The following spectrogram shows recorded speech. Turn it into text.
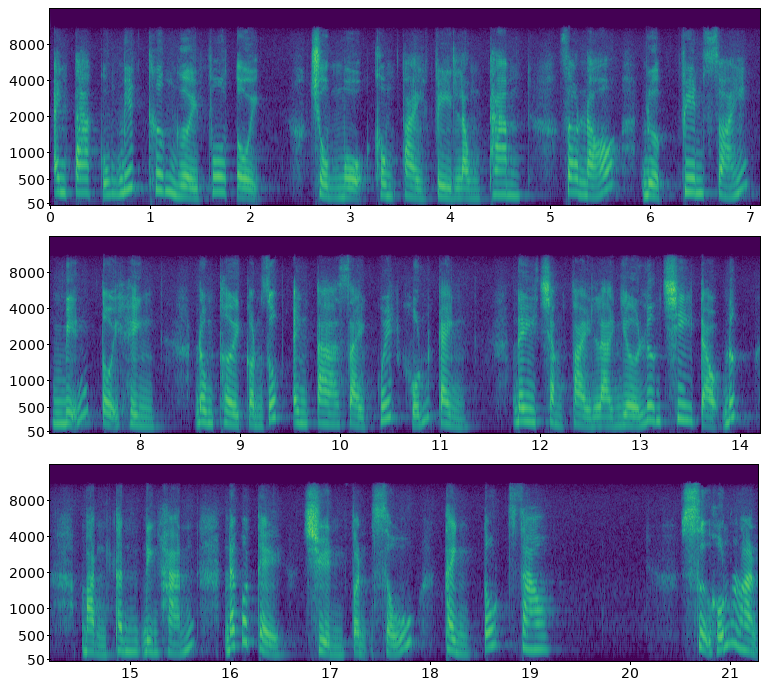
Anh ta cũng biết thương người vô tội, trộm mộ không phải vì lòng tham, do đó được phiên soái miễn tội hình, đồng thời còn giúp anh ta giải quyết khốn cảnh. Đây chẳng phải là nhờ lương chi đạo đức, bản thân Đinh Hán đã có thể chuyển vận xấu thành tốt sao? Sự hỗn loạn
